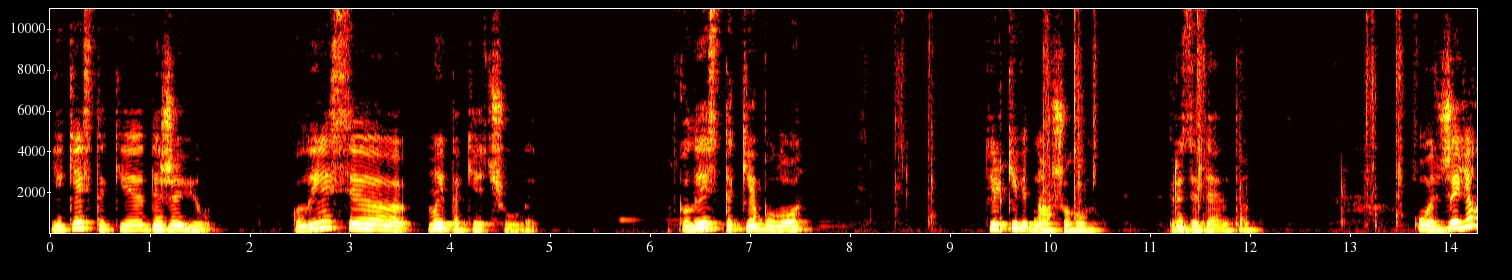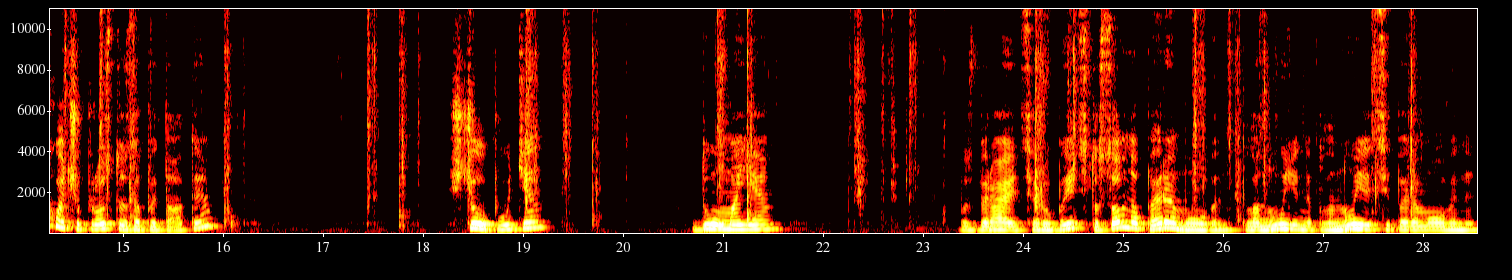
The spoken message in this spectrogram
якесь таке дежавю. Колись е, ми таке чули. Колись таке було тільки від нашого президента. Отже, я хочу просто запитати, що Путін думає, збирається робити стосовно перемовин. Планує, не планує ці перемовини.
